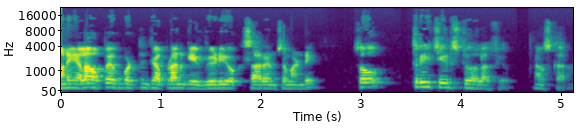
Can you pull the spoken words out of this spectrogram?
మనకి ఎలా ఉపయోగపడుతుంది చెప్పడానికి ఈ వీడియో ఒకసారి అంశం అండి. So three cheers to all of you. నమస్కారం.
